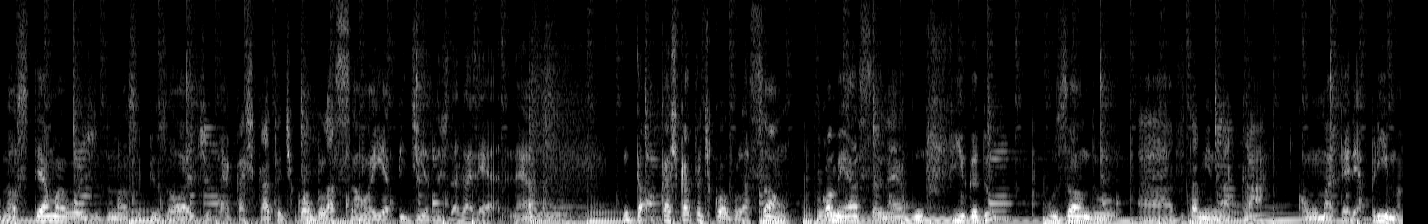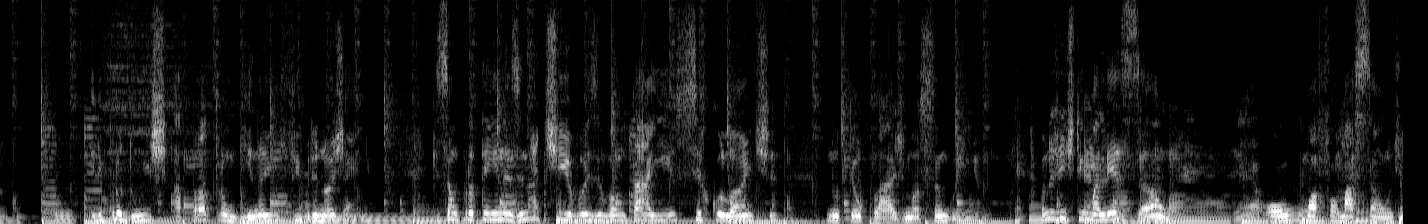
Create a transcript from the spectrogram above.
Nosso tema hoje do nosso episódio é a cascata de coagulação aí a pedidos da galera, né? Então, a cascata de coagulação começa, né, com o fígado usando a vitamina K como matéria-prima, ele produz a protrombina e o fibrinogênio, são proteínas inativas e vão estar aí circulante no teu plasma sanguíneo. Quando a gente tem uma lesão né, ou uma formação de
